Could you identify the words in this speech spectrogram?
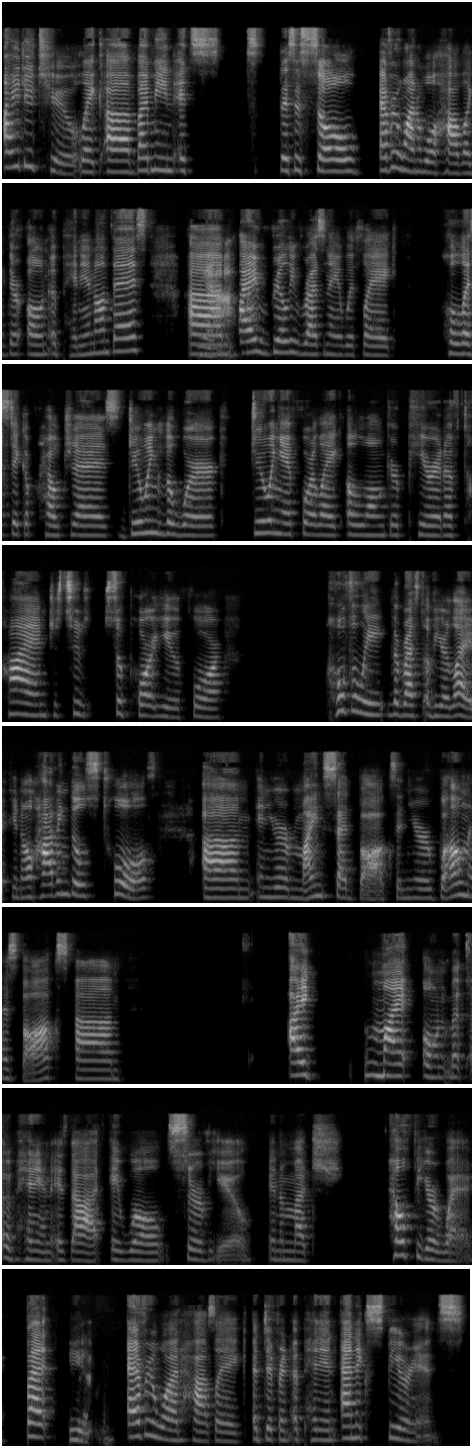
I do too. Like, um, I mean, it's this is so everyone will have like their own opinion on this. Um, yeah. I really resonate with like holistic approaches, doing the work, doing it for like a longer period of time just to support you for hopefully the rest of your life. You know, having those tools um, in your mindset box, in your wellness box. Um, I my own opinion is that it will serve you in a much healthier way. But yeah. everyone has like a different opinion and experience.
